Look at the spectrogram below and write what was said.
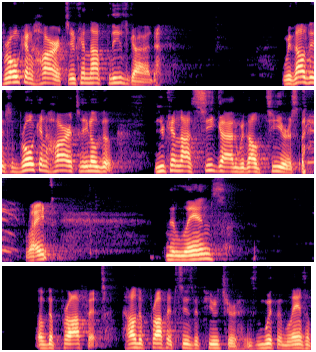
broken heart, you cannot please God. Without this broken heart, you know, the, you cannot see God without tears, right? the lens of the prophet, how the prophet sees the future, is with a lens of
